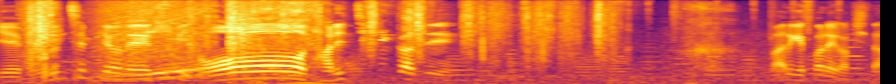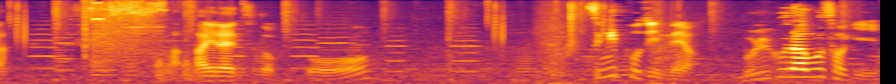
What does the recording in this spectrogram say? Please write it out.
이게 모든 챔피언의 춤이 오 다리 찢기까지. 빠르게 빠르게 갑시다. 아, 하이라이트도 없고. 승리 포즈 있네요. 물구나무 서기.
